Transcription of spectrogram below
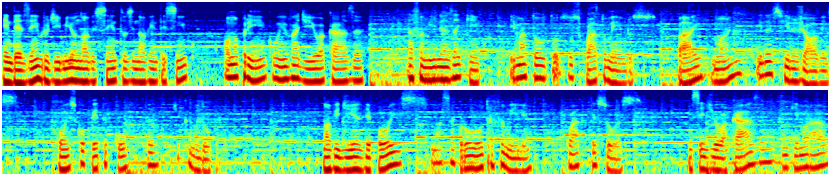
Em dezembro de 1995, Onoprienko invadiu a casa da família Zaikenko e matou todos os quatro membros, pai, mãe e dois filhos jovens, com escopeta curta de cano duplo. Nove dias depois, massacrou outra família, quatro pessoas. Incendiou a casa em que moravam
